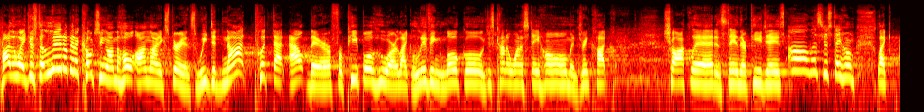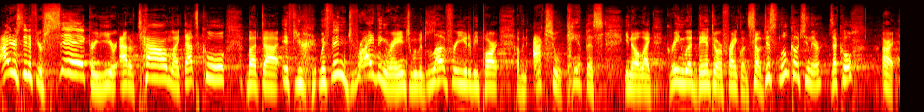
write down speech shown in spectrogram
By the way, just a little bit of coaching on the whole online experience. We did not put that out there for people who are like living local and just kind of want to stay home and drink hot chocolate and stay in their PJs. Oh, let's just stay home. Like, I understand if you're sick or you're out of town, like, that's cool. But uh, if you're within driving range, we would love for you to be part of an actual campus, you know, like Greenwood, Banto, or Franklin. So, just a little coaching there. Is that cool? All right.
